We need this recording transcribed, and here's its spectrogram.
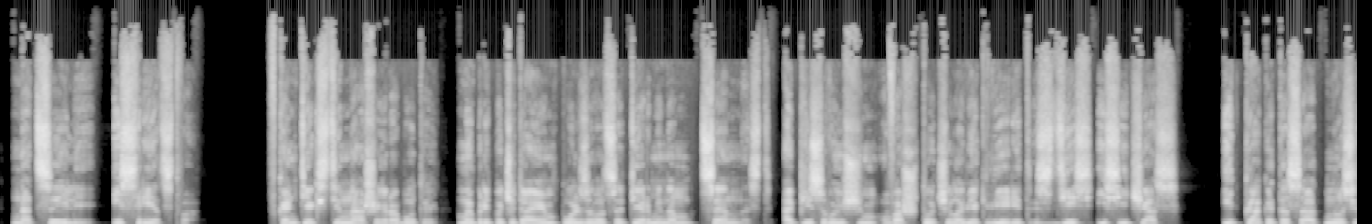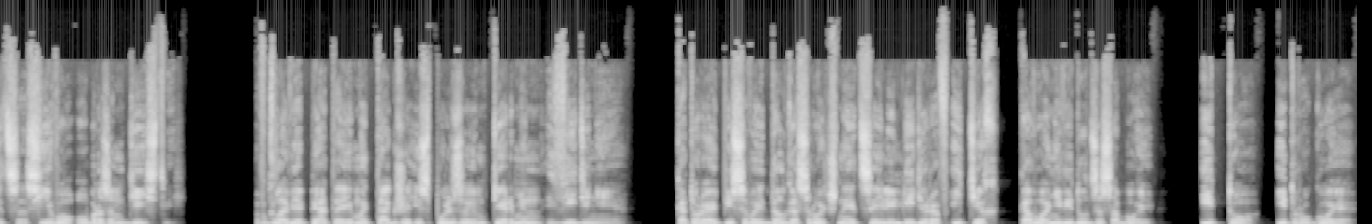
– на цели и средства. В контексте нашей работы мы предпочитаем пользоваться термином «ценность», описывающим, во что человек верит здесь и сейчас, и как это соотносится с его образом действий. В главе 5 мы также используем термин «видение», который описывает долгосрочные цели лидеров и тех, кого они ведут за собой. И то, и другое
